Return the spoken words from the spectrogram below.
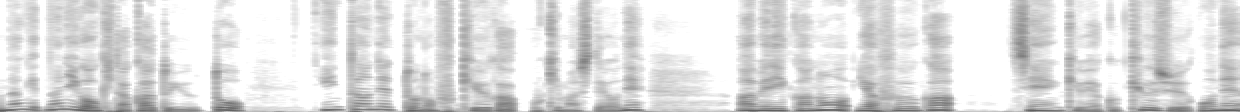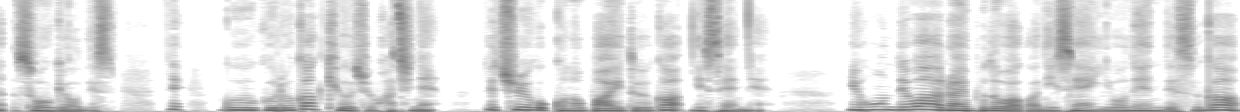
何何が起きたかというとインターネットの普及が起きましたよね。アメリカのヤフーが1995年創業です。で、Google が98年。で、中国のバイドゥが2000年。日本ではライブドアが2004年ですが、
